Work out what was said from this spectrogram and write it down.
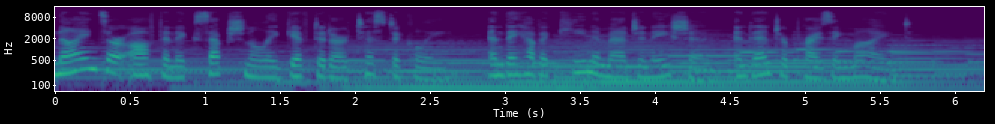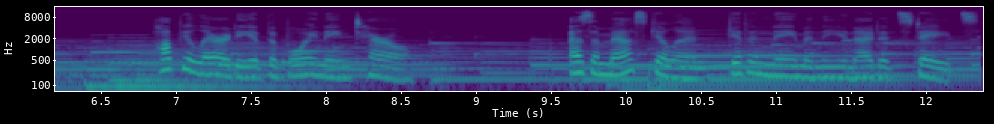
Nines are often exceptionally gifted artistically, and they have a keen imagination and enterprising mind. Popularity of the boy named Terrell. As a masculine given name in the United States,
